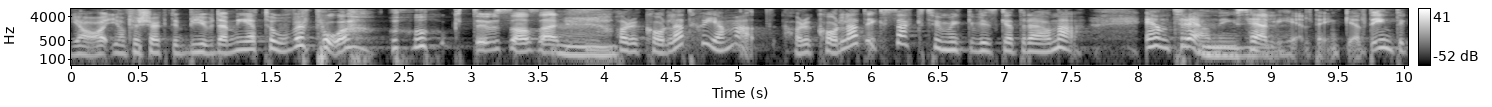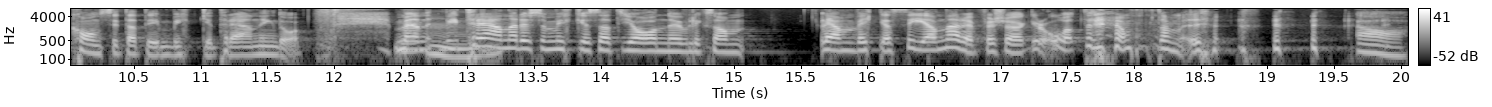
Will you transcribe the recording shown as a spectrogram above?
ja, jag försökte bjuda med Tove på och du sa så här, har du kollat schemat? Har du kollat exakt hur mycket vi ska träna? En träningshelg helt enkelt. Inte konstigt att det är mycket träning då. Men vi tränade så mycket så att jag nu liksom en vecka senare försöker återhämta mig. Ja.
